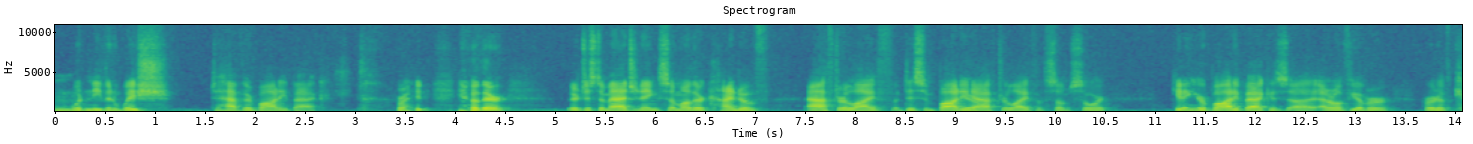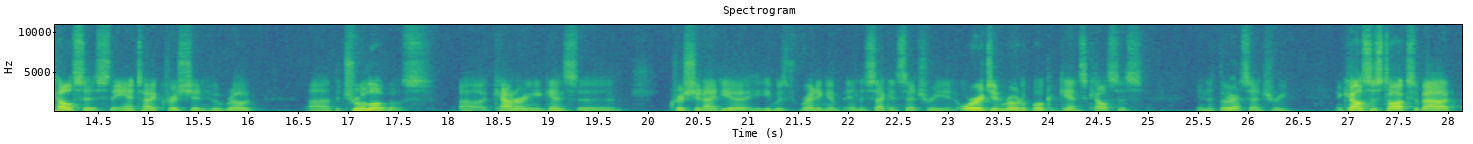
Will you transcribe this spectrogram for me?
hmm. wouldn't even wish to have their body back, right? You know, they're they're just imagining some other kind of afterlife, a disembodied yeah. afterlife of some sort. Getting your body back is uh, I don't know if you ever heard of Celsus, the anti-Christian who wrote uh, the True Logos, uh, countering against hmm. Christian idea. He was writing in the second century, and Origen wrote a book against Celsus in the third yeah. century. And Celsus talks about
